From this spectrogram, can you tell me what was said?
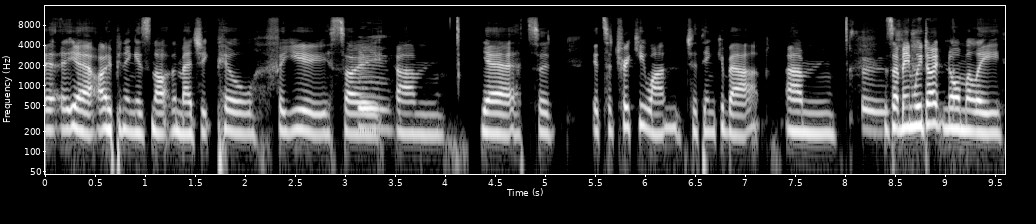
uh, yeah, opening is not the magic pill for you. So. Mm. Um, yeah, it's a it's a tricky one to think about. Um, because I mean, we don't normally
